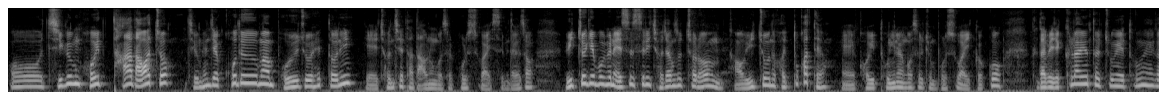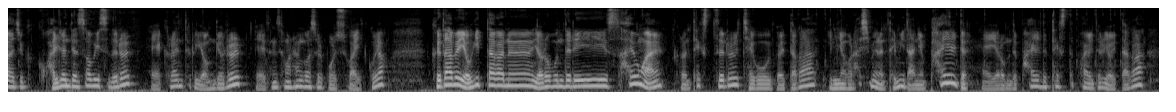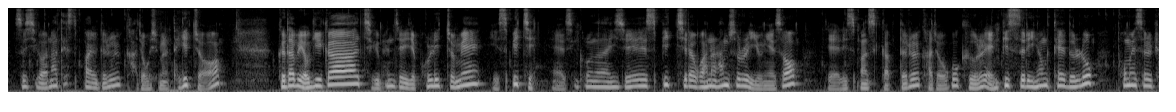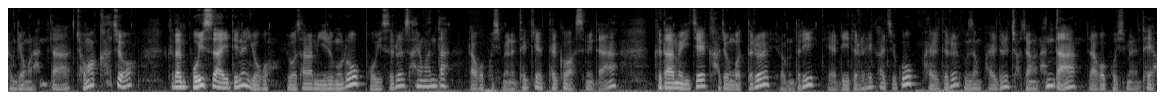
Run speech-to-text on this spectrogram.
어, 지금 거의 다 나왔죠 지금 현재 코드만 보여줘 했더니 예, 전체 다 나오는 것을 볼 수가 있습니다. 그래서 위쪽에 보면 S3 저장소처럼 어, 위쪽은 거의 똑같아요. 예, 거의 동일한 것을 좀 볼 수가 있겠고 그 다음에 이제 클라이언트 쪽에 통해 가지고 관련된 서비스들을 예, 클라이언트로 연결을 예, 생성을 한 것을 볼 수가 있고요. 그 다음에 여기다가는 여러분들이 사용할 그런 텍스트를 제공에다가 입력을 하시면 됩니다. 아니면 파일들 예, 여러분들 파일들 텍스트 파일들을 여기다가 쓰시거나 텍스트 파일들을 가져오시면 되겠죠 그 다음에 여기가 지금 현재 이제 Polly점의 이 스피치 예, synchronize speech라고 하는 함수를 이용해서 response 값들을 가져오고 그거를 mp3 형태들로 포맷을 변경을 한다. 정확하죠? 그 다음 voice ID는 요거 요 사람 이름으로 voice를 사용한다 라고 보시면 될 것 같습니다. 그 다음에 이제 가져온 것들을 여러분들이 예, read를 해 가지고 파일들을 음성 파일들을 저장을 한다 라고 보시면 돼요.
